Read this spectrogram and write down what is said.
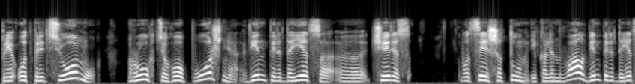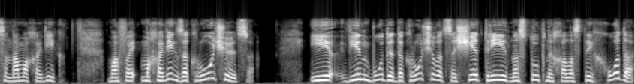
при, от при цьому рух цього поршня він передається е, через оцей шатун і коленвал, він передається на маховик. Маховик закручується, і він буде докручуватися ще три наступних холостих хода,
